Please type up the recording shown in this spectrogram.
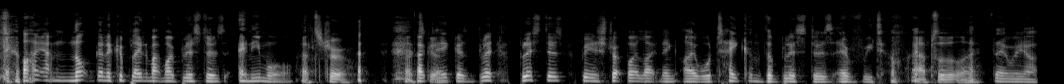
I am not going to complain about my blisters anymore. That's true. That's Okay, because bl- blisters being struck by lightning, I will take the blisters every time. Absolutely. there we are.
